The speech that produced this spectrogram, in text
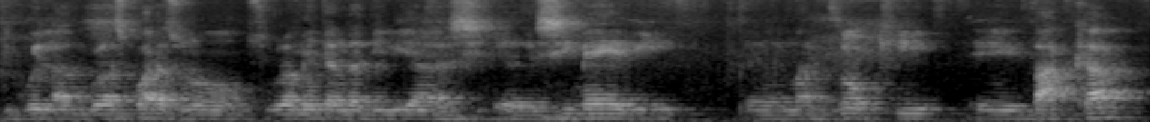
di, quella, quella squadra sono sicuramente andati via eh, Simeri, eh, Marzocchi e Vacca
